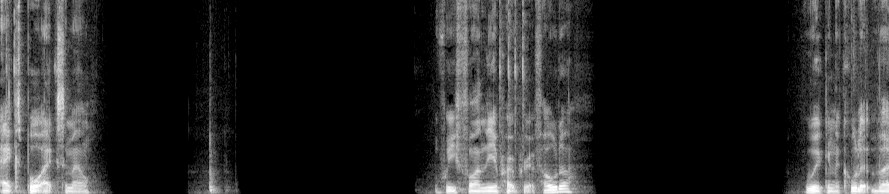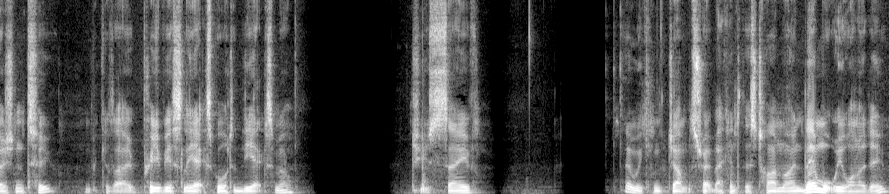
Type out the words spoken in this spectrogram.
export XML. If we find the appropriate folder, we're going to call it version 2 because I previously exported the XML. Choose save. Then we can jump straight back into this timeline. Then what we want to do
